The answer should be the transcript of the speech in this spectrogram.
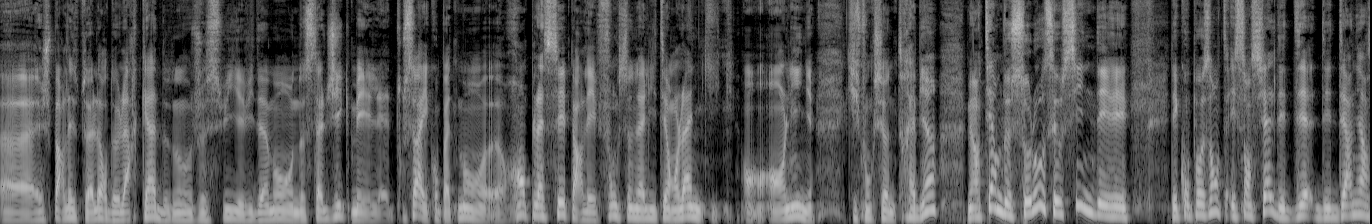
Euh, je parlais tout à l'heure de l'arcade dont je suis évidemment nostalgique, mais tout ça est complètement euh, remplacé par les fonctionnalités en ligne, qui, en, ligne qui fonctionnent très bien. Mais en termes de solo, c'est aussi une des, des composantes essentielles des, des, dernières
